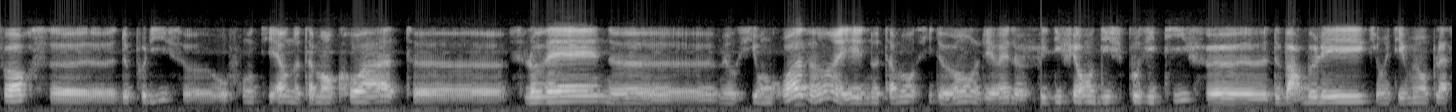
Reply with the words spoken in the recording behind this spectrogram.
forces de police aux frontières, notamment croates, slovènes, mais aussi hongroises, hein, et notamment aussi devant, je dirais, le, les différents dispositifs de barbelés qui ont été mis en place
